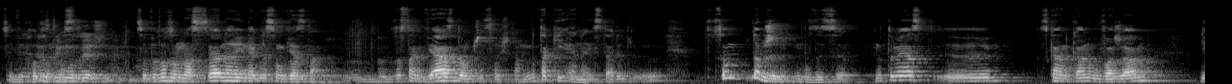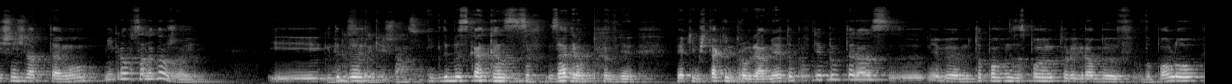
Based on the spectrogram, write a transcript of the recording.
co wychodzą na, no. co wychodzą na scenę i nagle są gwiazdami. Zostań gwiazdą czy coś tam. No taki Enej stary. Są dobrzy muzycy. Natomiast yy, Skankan uważam 10 lat temu nie grał wcale gorzej. I gdyby, i gdyby Skankan zagrał pewnie w jakimś takim programie, to pewnie był teraz, yy, nie wiem, topowym zespołem, który grałby w, w Opolu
